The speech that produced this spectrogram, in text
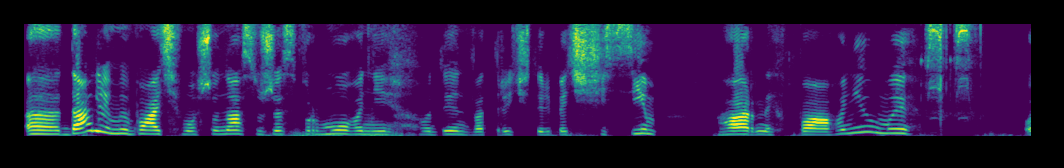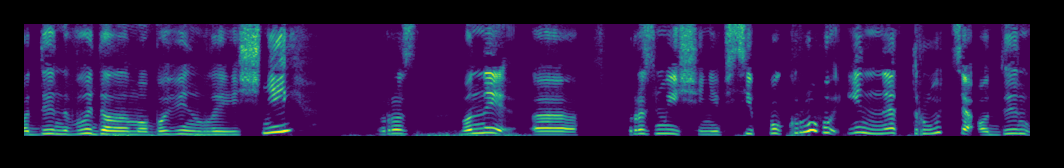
Е, далі ми бачимо, що у нас вже сформовані 1, 2, 3, 4, 5, 6, 7 гарних пагонів. Ми один видалимо, бо він лишній. Роз... Вони е, розміщені всі по кругу і не труться один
